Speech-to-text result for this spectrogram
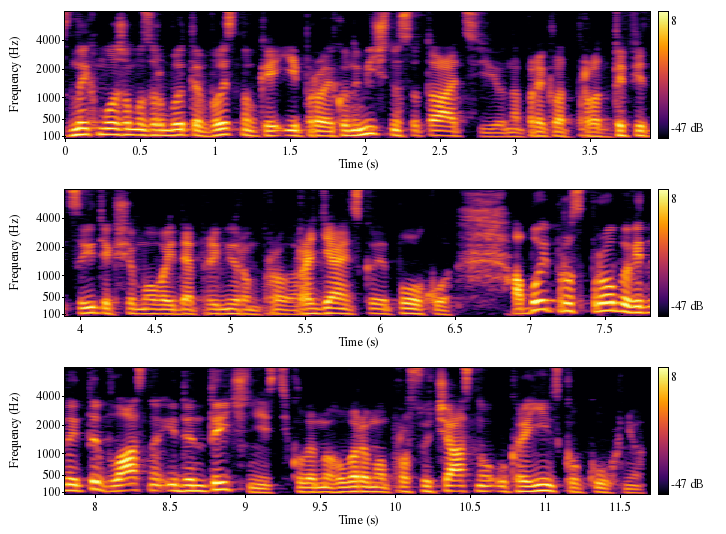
З них можемо зробити висновки і про економічну ситуацію, наприклад, про дефіцит, якщо мова йде приміром про радянську епоху, або й про спроби віднайти власну ідентичність, коли ми говоримо про сучасну українську кухню.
